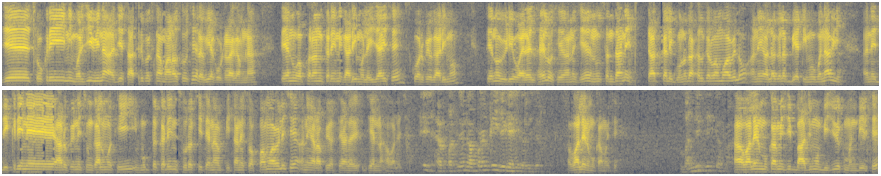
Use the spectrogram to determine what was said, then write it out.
જે છોકરીની મરજી વિના જે સાસરી પક્ષના માણસો છે રવિયા કોટડા ગામના તેનું અપહરણ કરીને ગાડીમાં લઈ જાય છે સ્કોર્પિયો ગાડીમાં. તેનો વીડિયો વાયરલ થયેલો છે અને જે અનુસંધાને તાત્કાલિક ગુનો દાખલ કરવામાં આવેલો અને અલગ અલગ બે ટીમો બનાવી અને દીકરીને આરોપીની ચુંગાલમાંથી મુક્ત કરીને સુરક્ષિત તેના પિતાને સોંપવામાં આવેલી છે અને આરોપીઓ અત્યારે જેલના હવાલે છે? વાલેર મુકામેથી. હા વાલેર મુકામેથી બાજુમાં બીજું એક મંદિર છે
